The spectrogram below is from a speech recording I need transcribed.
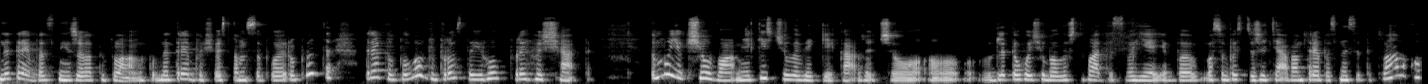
Не треба знижувати планку, не треба щось там з собою робити, треба було б просто його пригощати. Тому, якщо вам якісь чоловіки кажуть, що для того, щоб влаштувати своє якби, особисте життя, вам треба знизити планку,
